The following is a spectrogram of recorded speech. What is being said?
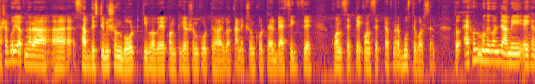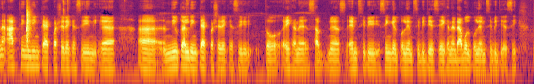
আশা করি আপনারা সাব ডিস্ট্রিবিউশন বোর্ড কীভাবে কনফিগারেশন করতে হয় বা কানেকশন করতে হয় বেসিক যে কনসেপ্ট এই কনসেপ্টটা আপনারা বুঝতে পারছেন। তো এখন মনে করেন যে আমি এইখানে আর্থিং লিঙ্কটা এক পাশে রেখেছি নিউট্রাল লিঙ্কটা এক পাশে রেখেছি। তো এইখানে sub MCB single pole MCB দিয়েছি এখানে ডাবল পোল এমসিবি দিয়েছি। তো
